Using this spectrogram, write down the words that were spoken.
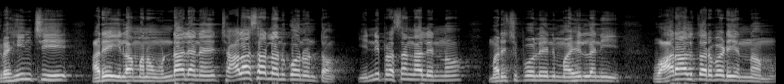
గ్రహించి అరే ఇలా మనం ఉండాలి అని చాలాసార్లు అనుకొని ఉంటాం. ఎన్ని ప్రసంగాలు ఎన్నో మరిచిపోలేని మహిళని వారాలు తరబడి విన్నాము.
